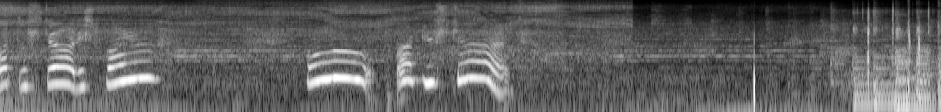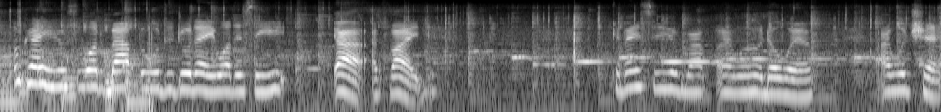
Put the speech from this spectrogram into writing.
What the start is fire? Oh, what is that? Okay, here's one map we to do today. You want to see? Yeah, I find. Can I see your map? I will know where. I will check.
